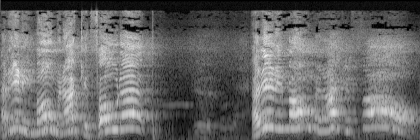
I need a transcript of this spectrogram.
At any moment, I could fold up. At any moment, I could fall.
